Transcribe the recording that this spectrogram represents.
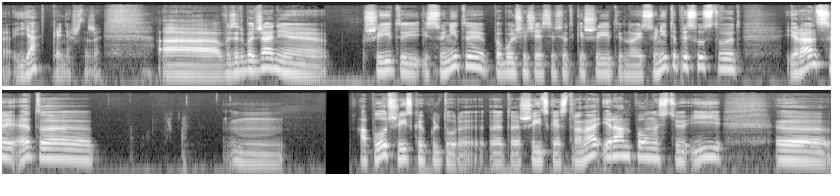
э, я, конечно же. А в Азербайджане шииты и сунниты, по большей части все-таки шииты, но и сунниты присутствуют. Иранцы — это оплот шиитской культуры. Это шиитская страна, Иран полностью. И, э,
